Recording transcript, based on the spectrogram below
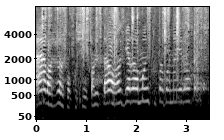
Ah, vamos a ver, Fukushi. Quando está, ahora quiero manchar para ponerlo.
